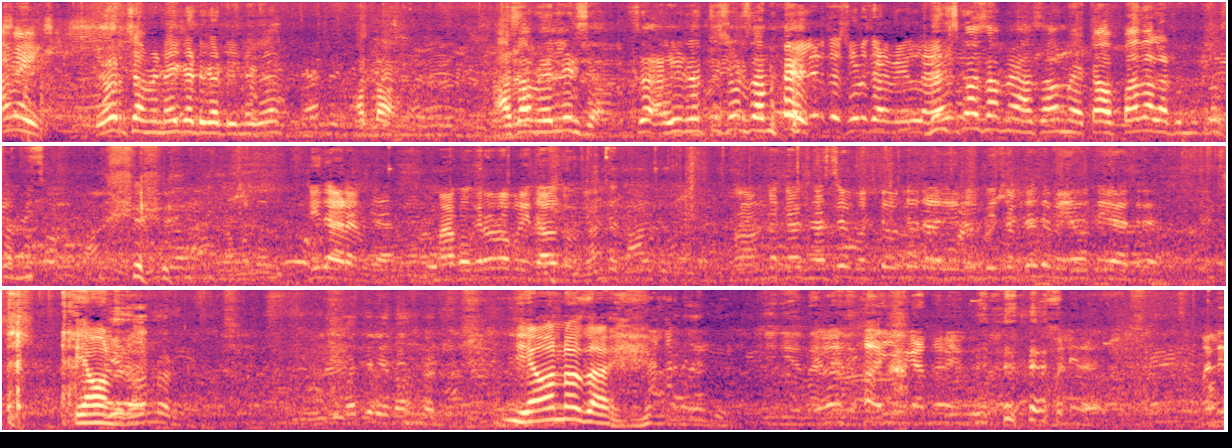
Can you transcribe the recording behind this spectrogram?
స్వామి ఎవరు స్వామి నై కట్టు కట్టిండేది అట్లా ఆ స్వామి వెళ్ళిండు సార్ సార్ ఈడు వచ్చి చూడు స్వామి చూడు స్వామి వెళ్ళ తెలుసుకో స్వామి ఆ స్వామి కా- పాదాలు అట్లా ముక్కో స్వామి టీ తాగడానికి మాకు ఒక ఇరవై రూపాయలు తాగుతాం మా అందరం కలిసి నచ్చే వస్తే ఉంటే దాని ఏదో బిజినెస్ మేము ఏమవుతాయి యాత్ర ఏమన్నాడు ఏమన్నావు సార్ అయ్యకి అర్థమైంది మళ్ళీ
